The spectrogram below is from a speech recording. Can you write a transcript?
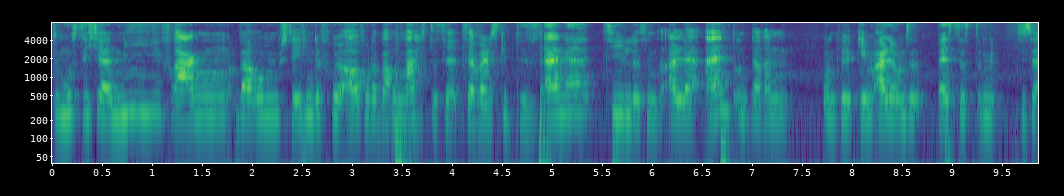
du musst dich ja nie fragen, warum stehe ich in der Früh auf oder warum mache ich das jetzt? Ja, weil es gibt dieses eine Ziel, das uns alle eint und daran und wir geben alle unser Bestes, damit diese,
